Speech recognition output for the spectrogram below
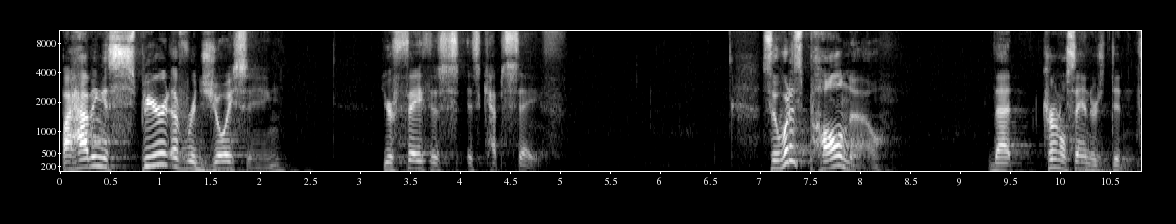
By having a spirit of rejoicing, your faith is, is kept safe. So, what does Paul know that Colonel Sanders didn't?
